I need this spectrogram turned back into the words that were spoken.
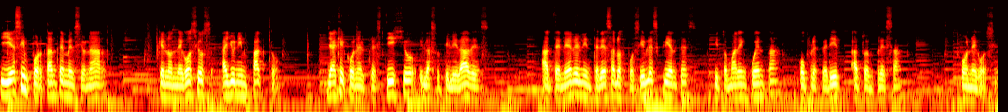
Y es importante mencionar que en los negocios hay un impacto, ya que con el prestigio y las utilidades, a tener el interés a los posibles clientes y tomar en cuenta o preferir a tu empresa o negocio.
